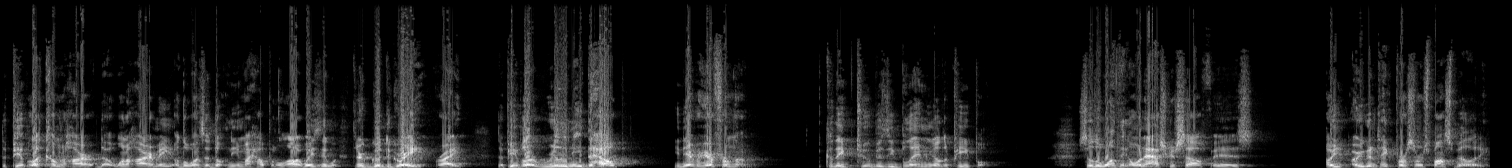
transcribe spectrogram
The people that come and hire that want to hire me are the ones that don't need my help in a lot of ways. They they're good to great, right? The people that really need the help, you never hear from them because they're too busy blaming other people. So the one thing I want to ask yourself is, are you, are you going to take personal responsibility?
